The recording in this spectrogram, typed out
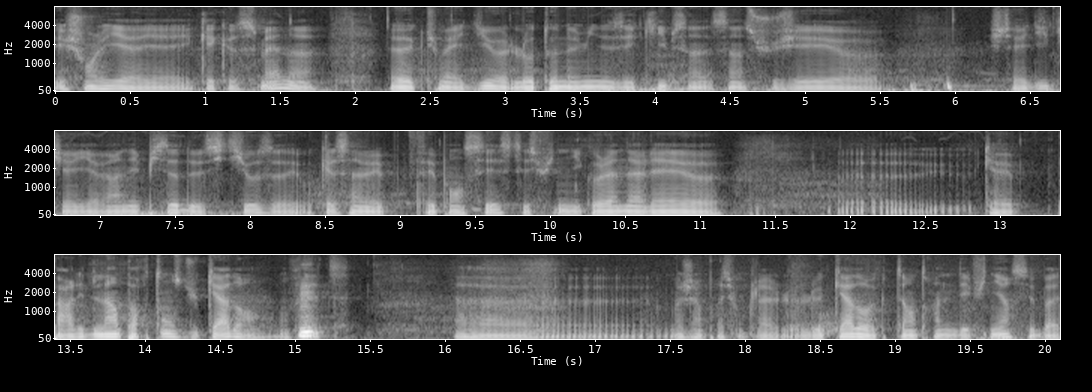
échangé il y, a, il y a quelques semaines, que tu m'avais dit euh, l'autonomie des équipes, c'est un, sujet. euh, je t'avais dit qu'il y avait un épisode de CTOs euh, auquel ça m'avait fait penser. C'était celui de Nicolas Nallet euh, euh, qui avait parlé de l'importance du cadre, en Mm. fait. Euh, moi, j'ai l'impression que là, le, cadre que tu es en train de définir, c'est bah,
